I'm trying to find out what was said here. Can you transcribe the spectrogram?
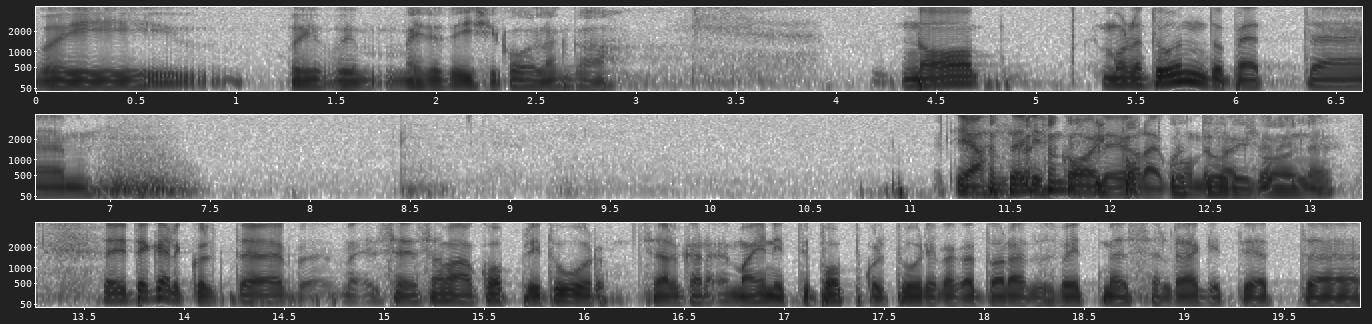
või, või, või ma ei tea, teisi koole on ka. no mulle tundub, et äh, jah, sellist kooli ei ole, kuhu me saaksime minna. tegelikult äh, seesama Kopli tuur, seal ka mainiti popkultuuri väga toredas võtmes, seal räägiti, et äh,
